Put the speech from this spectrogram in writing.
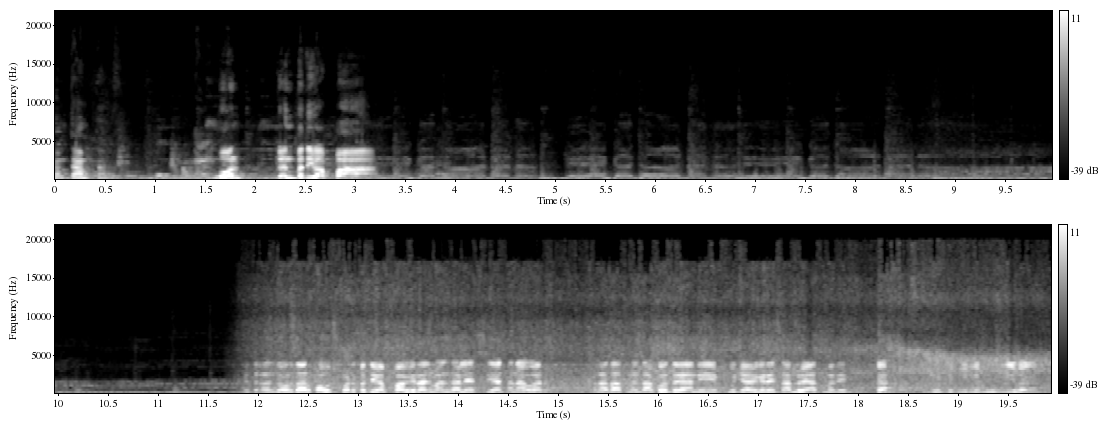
थांब थांब थांब. बोल गणपती बाप्पा. मित्रांनो जोरदार पाऊस पडपती गणपती बाप्पा विराजमान झाले या सणावर. तर आता आतमध्ये दाखवतोय आणि पूजा वगैरे चालू आहे आतमध्ये. का छोटे भिजली बघा.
